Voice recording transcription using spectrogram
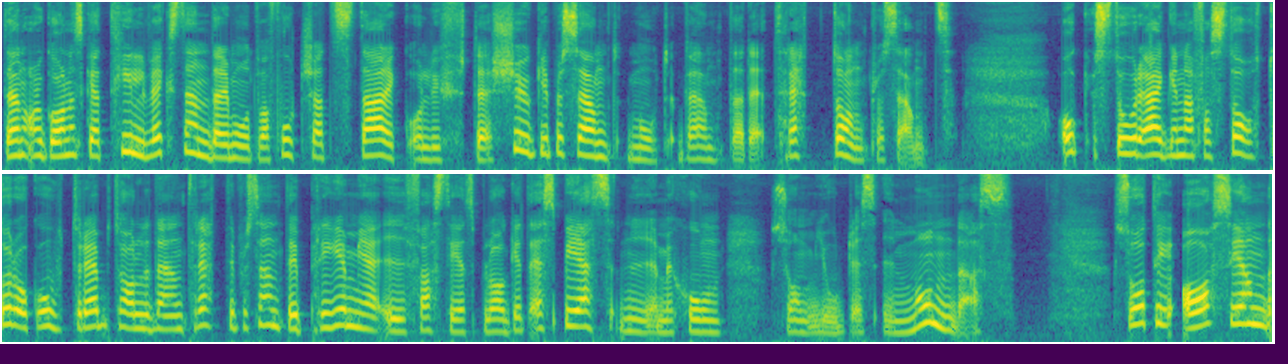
Den organiska tillväxten däremot var fortsatt stark och lyfte 20% mot väntade 13 och storägarna Fastator och Otre betalade en 30-procentig premie i fastighetsbolaget SBS nyemission som gjordes i måndags. Så till Asien.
